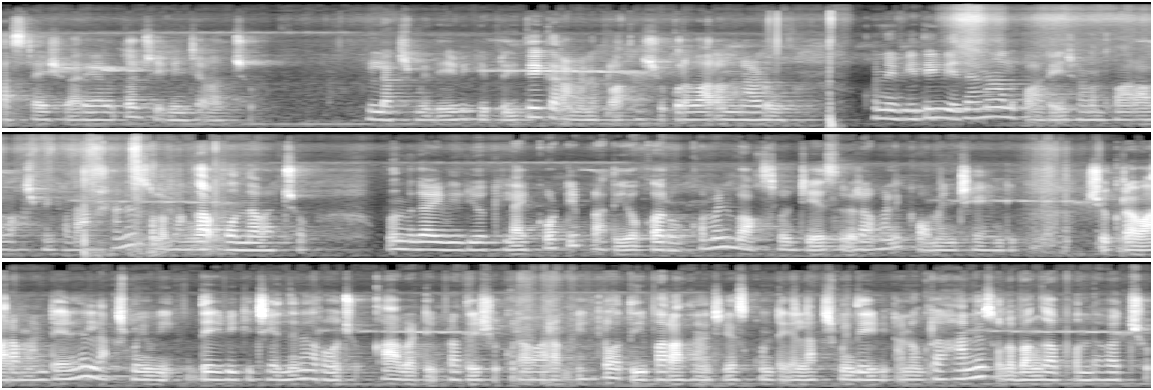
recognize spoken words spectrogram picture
అష్టైశ్వర్యాలతో జీవించవచ్చు. లక్ష్మీదేవికి ప్రీతికరమైన ప్రతి శుక్రవారం నాడు కొన్ని విధి విధానాలు పాటించడం ద్వారా లక్ష్మీ కటాక్షాన్ని సులభంగా పొందవచ్చు. ముందుగా ఈ వీడియోకి లైక్ కొట్టి ప్రతి ఒక్కరూ కామెంట్ బాక్స్లో జయ శ్రీరామని కామెంట్ చేయండి. శుక్రవారం అంటేనే లక్ష్మీ దేవికి చెందిన రోజు. కాబట్టి ప్రతి శుక్రవారం ఇంట్లో దీపారాధన చేసుకుంటే లక్ష్మీదేవి అనుగ్రహాన్ని సులభంగా పొందవచ్చు.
